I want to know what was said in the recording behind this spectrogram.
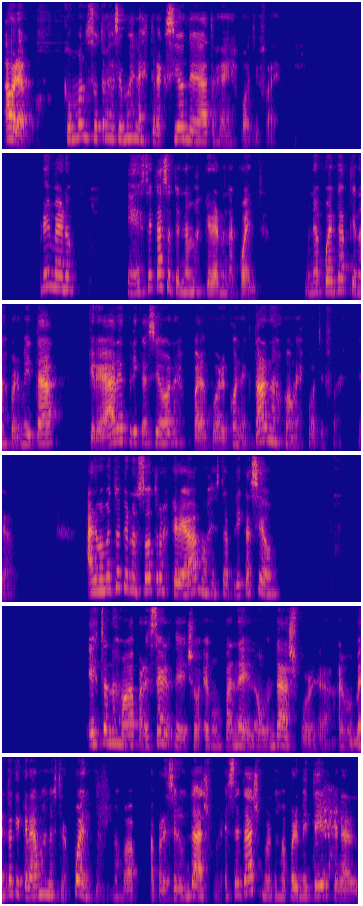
Ahora, ¿Cómo nosotros hacemos la extracción de datos en Spotify? Primero, en este caso tenemos que crear una cuenta. Una cuenta que nos permita crear aplicaciones para poder conectarnos con Spotify. ¿ya? Al momento que nosotros creamos esta aplicación, esto nos va a aparecer, de hecho, en un panel o un dashboard. ¿ya? Al momento que creamos nuestra cuenta, nos va a aparecer un dashboard. Ese dashboard nos va a permitir crear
